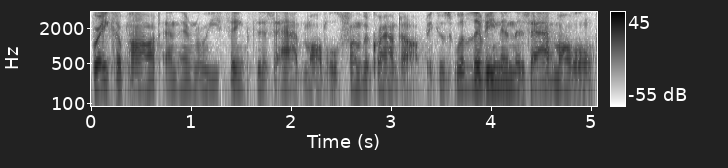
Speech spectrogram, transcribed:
break apart and then rethink this ad model from the ground up because we're living in this ad model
